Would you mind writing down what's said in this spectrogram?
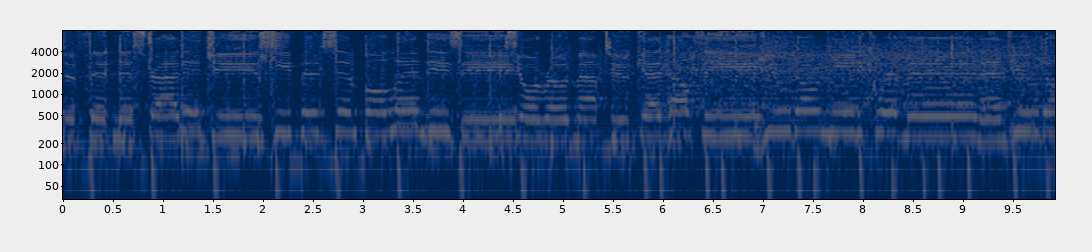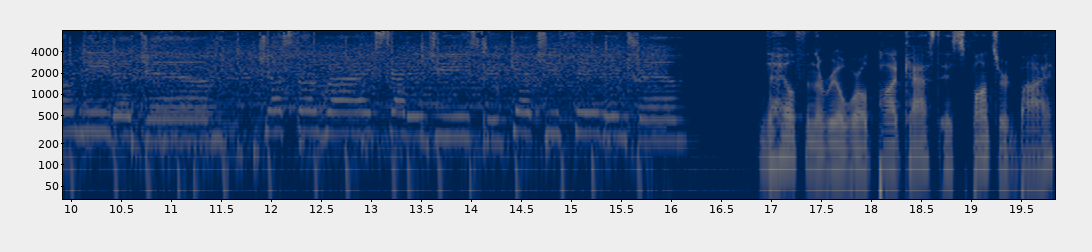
to fitness strategies. We keep it simple and easy. It's your roadmap to get healthy. You don't need equipment and you Just the right strategies to get you fit and trim. The Health in the Real World podcast is sponsored by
